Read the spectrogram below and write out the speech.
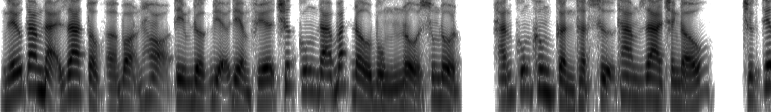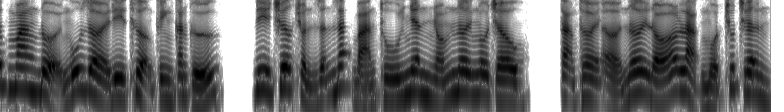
Nếu tam đại gia tộc ở bọn họ tìm được địa điểm phía trước cũng đã bắt đầu bùng nổ xung đột, hắn cũng không cần thật sự tham gia tranh đấu, trực tiếp mang đội ngũ rời đi thượng kinh căn cứ, đi trước chuẩn dẫn dắt bán thú nhân nhóm nơi Ngô Châu, tạm thời ở nơi đó lạc một chút chân.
